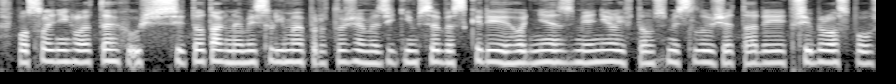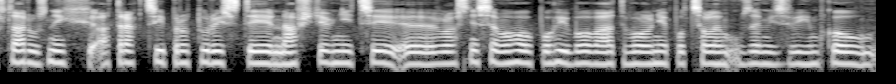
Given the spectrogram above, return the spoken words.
V posledních letech už si to tak nemyslíme, protože mezi tím se Beskydy hodně změnily v tom smyslu, že tady přibylo spousta různých atrakcí pro turisty, návštěvníci eh, vlastně se mohou pohybovat volně po celém území s výjimkou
